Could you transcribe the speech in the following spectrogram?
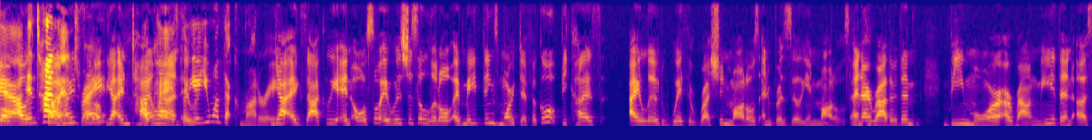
Yeah, I was in Thailand, myself. right? Yeah, in Thailand. Okay, so It yeah, you want that camaraderie. yeah, exactly. And also, it was just a little. It made things more difficult because I lived with Russian models and Brazilian models, and I rather them be more around me than us,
